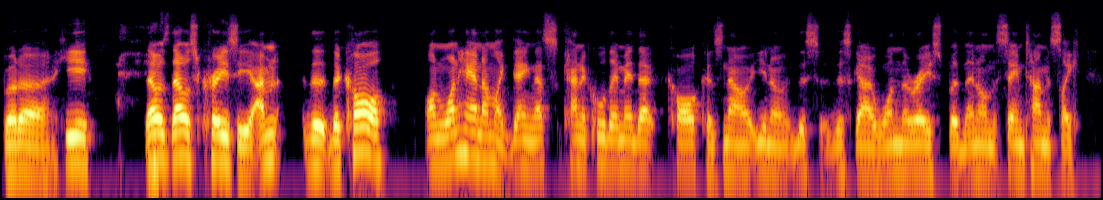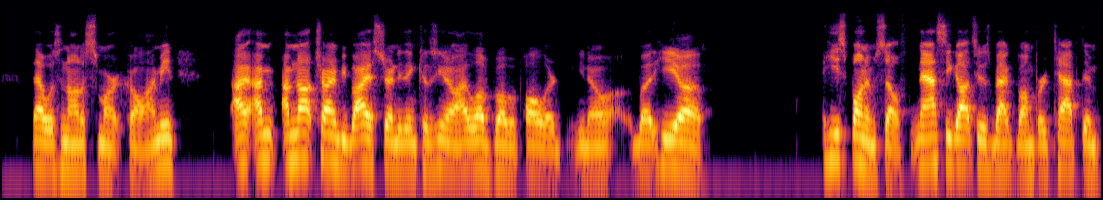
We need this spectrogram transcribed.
But uh, he that was that was crazy. I'm the the call on one hand, I'm like, dang, that's kind of cool they made that call because now you know this this guy won the race. But then on the same time, it's like that was not a smart call. I mean, I, am I'm, I'm not trying to be biased or anything because you know I love Bubba Pollard, you know, but he uh he spun himself. Nasse got to his back bumper, tapped him.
